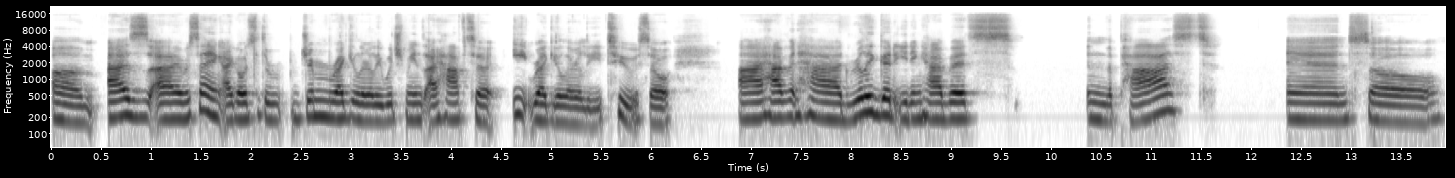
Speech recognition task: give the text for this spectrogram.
Um as i was saying i go to the gym regularly which means i have to eat regularly too. So i haven't had really good eating habits in the past and so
